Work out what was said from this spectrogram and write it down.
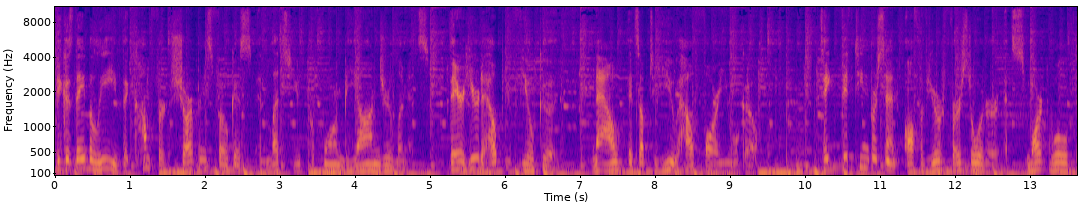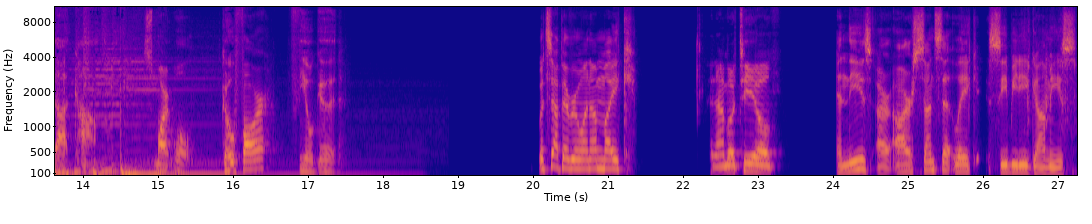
Because they believe that comfort sharpens focus and lets you perform beyond your limits. They are here to help you feel good. Now it's up to you how far you will go. Take 15% off of your first order at smartwool.com. Smartwool. Go far, feel good. What's up, everyone? I'm Mike, And I'm Oteil. and these are our Sunset Lake CBD gummies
